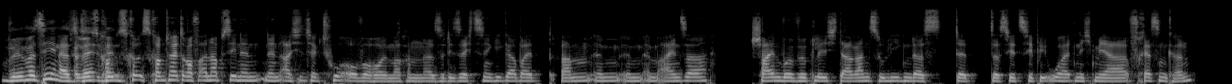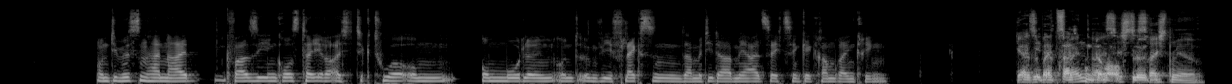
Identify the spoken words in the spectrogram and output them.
Will wir sehen. Also, Also wenn, es, kommt, kommt, es kommt halt darauf an, ob sie einen, einen Architektur-Overhaul machen. Also die 16 GB RAM im, im, im 1er scheinen wohl wirklich daran zu liegen, dass, der, dass die CPU halt nicht mehr fressen kann. Und die müssen dann halt quasi einen Großteil ihrer Architektur um, ummodeln und irgendwie flexen, damit die da mehr als 16 GB RAM reinkriegen. Ja, also bei Preispunkte aber auch 32, das reicht mir.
